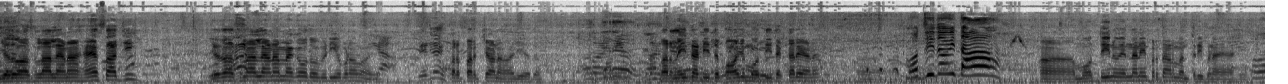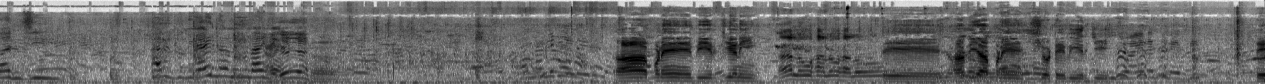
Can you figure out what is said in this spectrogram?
ਜਦੋਂ ਅਸਲਾ ਲੈਣਾ ਹੈ ਸਾਜੀ ਜਦੋਂ ਅਸਲਾ ਲੈਣਾ ਮੈਂ ਕਿਹਾ ਉਦੋਂ ਵੀਡੀਓ ਬਣਾਵਾਂਗੇ। ਪਰ ਪਰਚਾ ਨਾ ਜੀ ਉਦੋਂ। ਪਰ ਨਹੀਂ ਤੁਹਾਡੀ ਤੇ ਪਹੁੰਚ ਮੋਦੀ ਤੱਕ ਆ ਨਾ। ਹਾਂ। ਮੋਦੀ ਤੋਂ ਵੀ ਤਾਂ। ਹਾਂ ਮੋਦੀ ਨੂੰ ਇਹਨਾਂ ਨੇ ਪ੍ਰਧਾਨ ਮੰਤਰੀ ਬਣਾਇਆ ਸੀ। ਹਾਂਜੀ। ਸਾਰੀ ਦੁਨੀਆ ਹੀ ਨਾਲ ਬਣਾਈ ਹੈ। ਹਾਂ। ਆ ਆਪਣੇ ਵੀਰ ਜੀ ਹਣੀ। Hello hello hello. ਤੇ ਆ ਵੀ ਆਪਣੇ ਛੋਟੇ ਵੀਰ ਜੀ। ਤੇ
